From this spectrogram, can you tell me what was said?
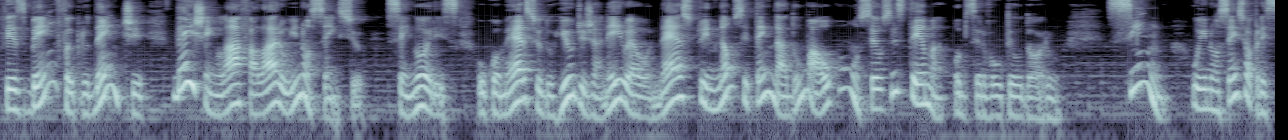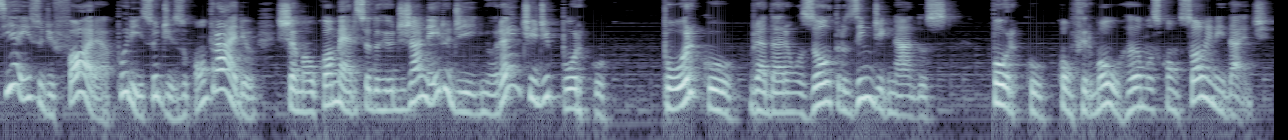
Fez bem, foi prudente? Deixem lá falar o Inocêncio. Senhores, o comércio do Rio de Janeiro é honesto e não se tem dado mal com o seu sistema, observou Teodoro. Sim, o Inocêncio aprecia isso de fora, por isso diz o contrário. Chama o comércio do Rio de Janeiro de ignorante e de porco. Porco! bradaram os outros indignados. Porco! confirmou o Ramos com solenidade.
